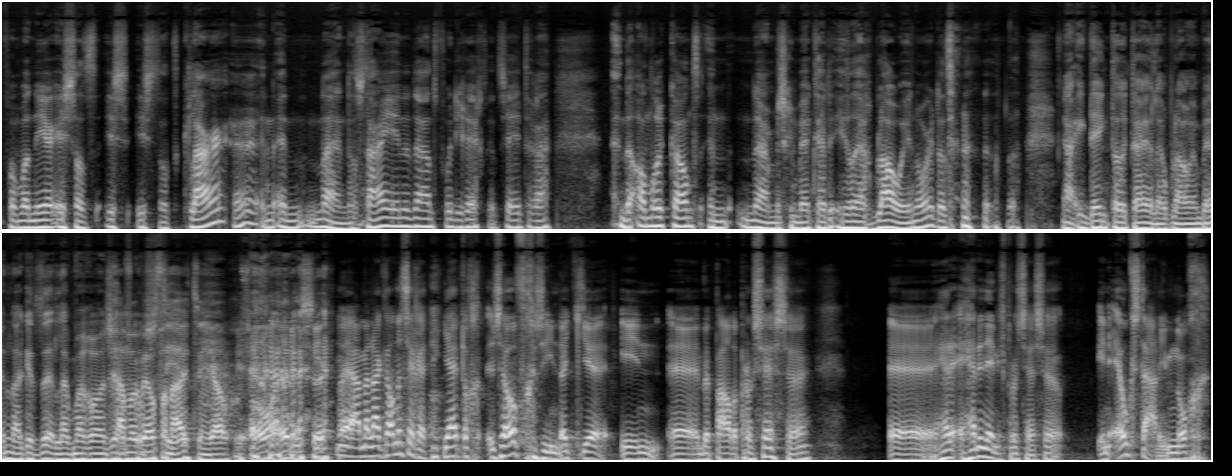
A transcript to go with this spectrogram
Van wanneer is dat, is, is dat klaar? Hè? En, en nou, dan sta je inderdaad voor die rechten, et cetera. En de andere kant, en nou, misschien ben ik daar heel erg blauw in hoor. Dat, ja, ik denk dat ik daar heel erg blauw in ben. Laat ik het laat ik maar gewoon zelf Gaan we wel vanuit in jouw geval. hè? Dus, uh... Nou ja, maar laat ik het anders zeggen. Jij hebt toch zelf gezien dat je in uh, bepaalde processen, uh, her herinneringsprocessen, in elk stadium nog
